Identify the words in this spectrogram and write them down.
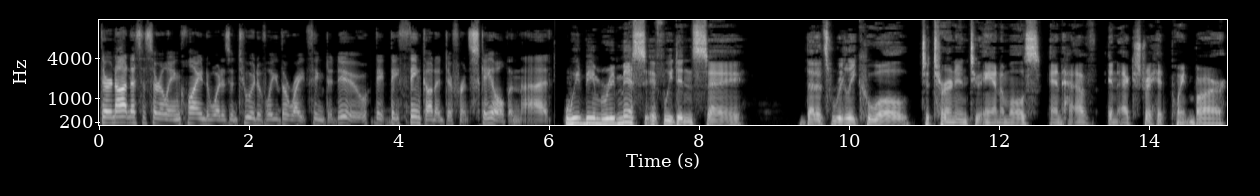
they're not necessarily inclined to what is intuitively the right thing to do. They they think on a different scale than that. We'd be remiss if we didn't say that it's really cool to turn into animals and have an extra hit point bar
